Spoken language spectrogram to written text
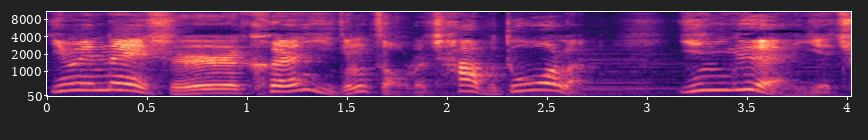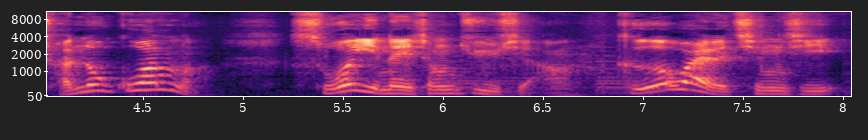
因为那时客人已经走的差不多了，音乐也全都关了，所以那声巨响格外的清晰。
